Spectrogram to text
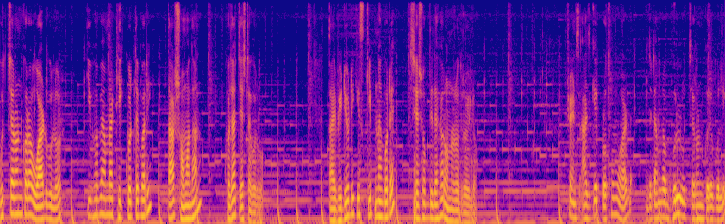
উচ্চারণ করা ওয়ার্ডগুলোর কীভাবে আমরা ঠিক করতে পারি, তার সমাধান খোঁজার চেষ্টা করব। তাই ভিডিওটিকে স্কিপ না করে শেষ অবধি দেখার অনুরোধ রইল। ফ্রেন্ডস আজকের প্রথম ওয়ার্ড যেটা আমরা ভুল উচ্চারণ করে বলি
